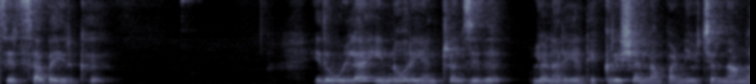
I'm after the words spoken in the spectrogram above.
சிற்சபை இருக்குது இது உள்ள இன்னொரு என்ட்ரன்ஸ் இது. உள்ள நிறைய டெக்கரேஷன்லாம் பண்ணி வச்சுருந்தாங்க.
